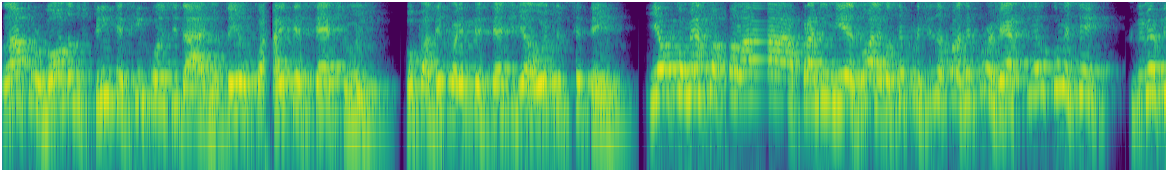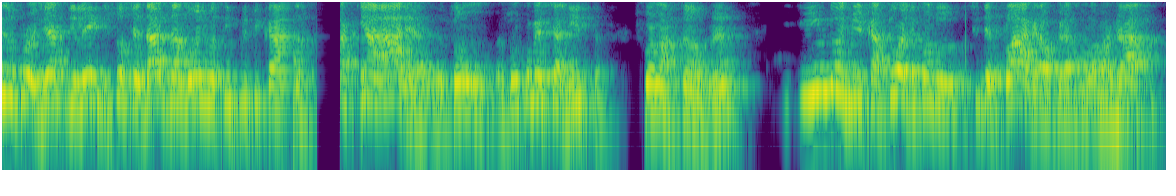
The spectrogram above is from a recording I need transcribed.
lá por volta dos 35 anos de idade. Eu tenho 47 hoje. Vou fazer 47 dia 8 de setembro. E eu começo a falar para mim mesmo: olha, você precisa fazer projetos. Eu comecei. Primeiro fiz um projeto de lei de sociedades anônimas simplificadas. Na minha área, eu sou um, eu sou um comercialista de formação, né? E em 2014, quando se deflagra a Operação Lava Jato,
